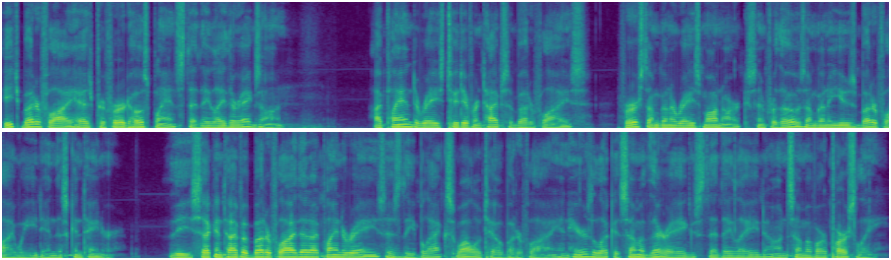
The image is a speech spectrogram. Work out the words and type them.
Each butterfly has preferred host plants that they lay their eggs on. I plan to raise two different types of butterflies. First, I'm going to raise monarchs, and for those, I'm going to use butterfly weed in this container. The second type of butterfly that I plan to raise is the black swallowtail butterfly, and here's a look at some of their eggs that they laid on some of our parsley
